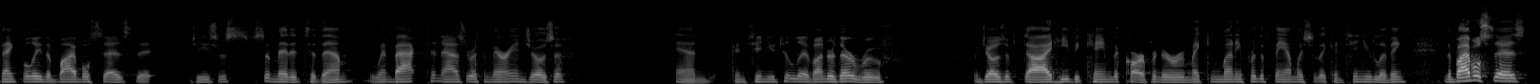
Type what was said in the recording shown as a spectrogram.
Thankfully, the Bible says that Jesus submitted to them. He went back to Nazareth, Mary and Joseph, and continued to live under their roof when Joseph died, he became the carpenter, making money for the family, so they continued living. And the Bible says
